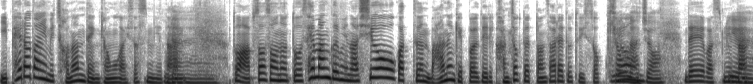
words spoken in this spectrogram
이 패러다임이 전환된 경우가 있었습니다. 네. 또 앞서서는 또 새만금이나 시어 같은 많은 갯벌들이 갯벌이 간척됐던 사례들도 있었고요. 기억나죠. 네, 맞습니다. 예.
